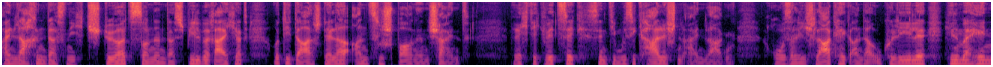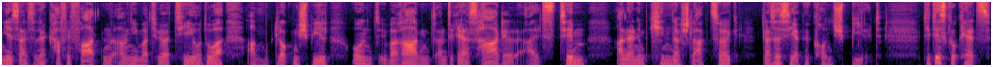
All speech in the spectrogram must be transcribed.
ein Lachen, das nicht stört, sondern das Spiel bereichert und die Darsteller anzuspornen scheint. Richtig witzig sind die musikalischen Einlagen. Rosalie Schlagheck an der Ukulele, Hilmer Henjes, also der Kaffeefahrten-Animateur Theodor am Glockenspiel und überragend Andreas Hagel als Tim an einem Kinderschlagzeug, das er sehr gekonnt spielt. Die Disco Cats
